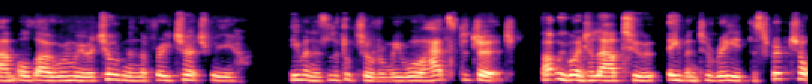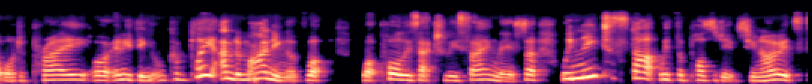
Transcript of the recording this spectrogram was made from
Um, although when we were children in the free church, we even as little children we wore hats to church, but we weren't allowed to even to read the scripture or to pray or anything. Complete undermining of what what Paul is actually saying there. So we need to start with the positives. You know, it's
